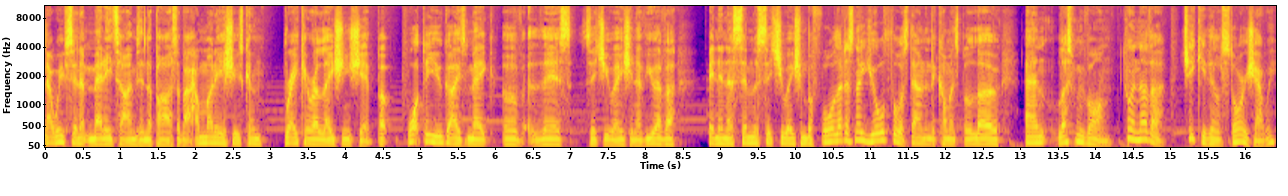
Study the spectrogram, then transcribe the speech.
Now, we've seen it many times in the past about how money issues can break a relationship, but what do you guys make of this situation? Have you ever been in a similar situation before? Let us know your thoughts down in the comments below, and let's move on to another cheeky little story, shall we?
